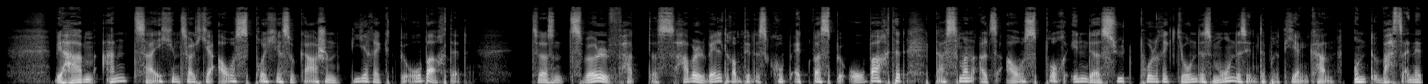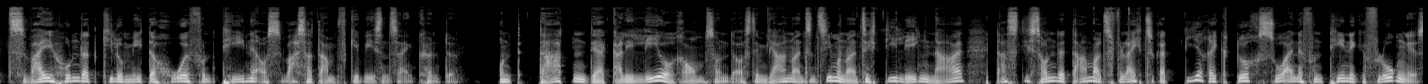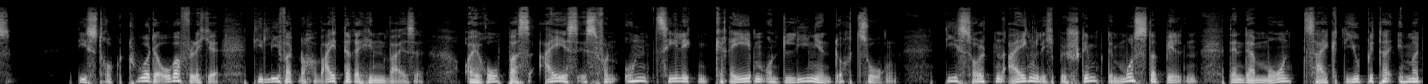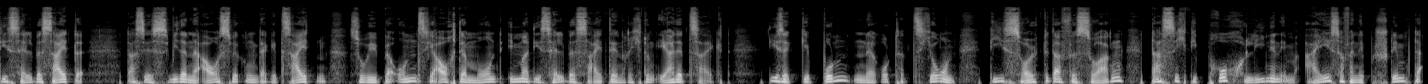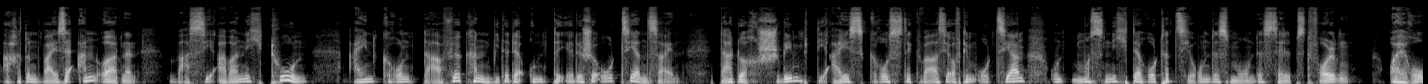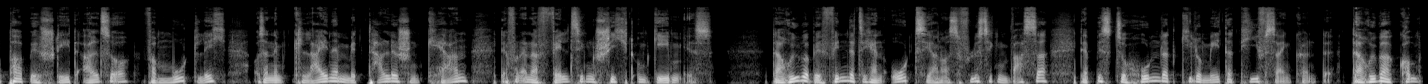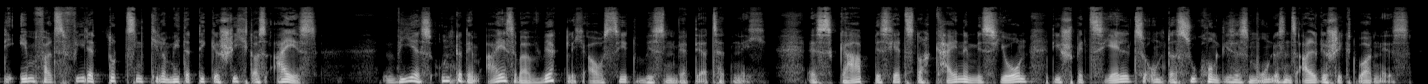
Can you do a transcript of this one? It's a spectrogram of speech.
Wir haben Anzeichen solcher Ausbrüche sogar schon direkt beobachtet. 2012 hat das Hubble Weltraumteleskop etwas beobachtet, das man als Ausbruch in der Südpolregion des Mondes interpretieren kann und was eine 200 Kilometer hohe Fontäne aus Wasserdampf gewesen sein könnte. Und Daten der Galileo-Raumsonde aus dem Jahr 1997, die legen nahe, dass die Sonde damals vielleicht sogar direkt durch so eine Fontäne geflogen ist. Die Struktur der Oberfläche, die liefert noch weitere Hinweise. Europas Eis ist von unzähligen Gräben und Linien durchzogen. Die sollten eigentlich bestimmte Muster bilden, denn der Mond zeigt Jupiter immer dieselbe Seite. Das ist wieder eine Auswirkung der Gezeiten, so wie bei uns ja auch der Mond immer dieselbe Seite in Richtung Erde zeigt. Diese gebundene Rotation, die sollte dafür sorgen, dass sich die Bruchlinien im Eis auf eine bestimmte Art und Weise anordnen, was sie aber nicht tun. Ein Grund dafür kann wieder der unterirdische Ozean sein. Dadurch schwimmt die Eiskruste quasi auf dem Ozean und muss nicht der Rotation des Mondes selbst folgen. Europa besteht also vermutlich aus einem kleinen metallischen Kern, der von einer felsigen Schicht umgeben ist. Darüber befindet sich ein Ozean aus flüssigem Wasser, der bis zu 100 Kilometer tief sein könnte. Darüber kommt die ebenfalls viele Dutzend Kilometer dicke Schicht aus Eis. Wie es unter dem Eis aber wirklich aussieht, wissen wir derzeit nicht. Es gab bis jetzt noch keine Mission, die speziell zur Untersuchung dieses Mondes ins All geschickt worden ist.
